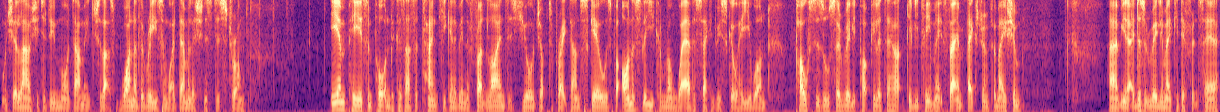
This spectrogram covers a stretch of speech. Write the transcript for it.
which allows you to do more damage. So that's one other reason why Demolitionist is strong. EMP is important because as a tank you're going to be in the front lines, it's your job to break down skills, but honestly you can run whatever secondary skill here you want. Pulse is also really popular to help give your teammates that extra information. Um, you know, it doesn't really make a difference here.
